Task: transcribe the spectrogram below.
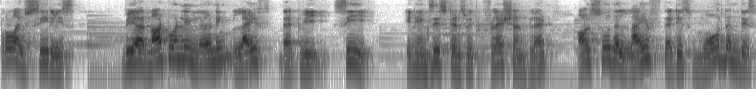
pro life series, we are not only learning life that we see in existence with flesh and blood, also the life that is more than this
